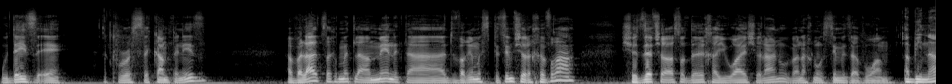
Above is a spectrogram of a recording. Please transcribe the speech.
הוא די זהה across the companies, אבל אז צריך באמת לאמן את הדברים הספציפיים של החברה, שאת זה אפשר לעשות דרך ה-UI שלנו, ואנחנו עושים את זה עבורם. הבינה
